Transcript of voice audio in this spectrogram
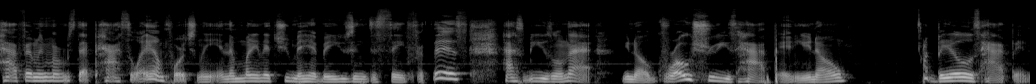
have family members that pass away, unfortunately, and the money that you may have been using to save for this has to be used on that. You know, groceries happen, you know, bills happen,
